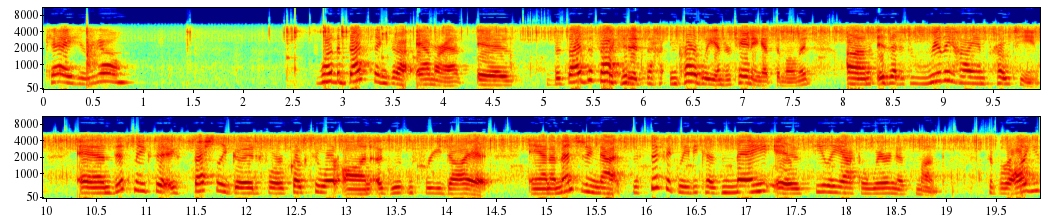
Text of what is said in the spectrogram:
Okay, here we go. So one of the best things about amaranth is, besides the fact that it's incredibly entertaining at the moment, um, is that it's really high in protein. And this makes it especially good for folks who are on a gluten-free diet. And I'm mentioning that specifically because May is Celiac Awareness Month. So for all you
